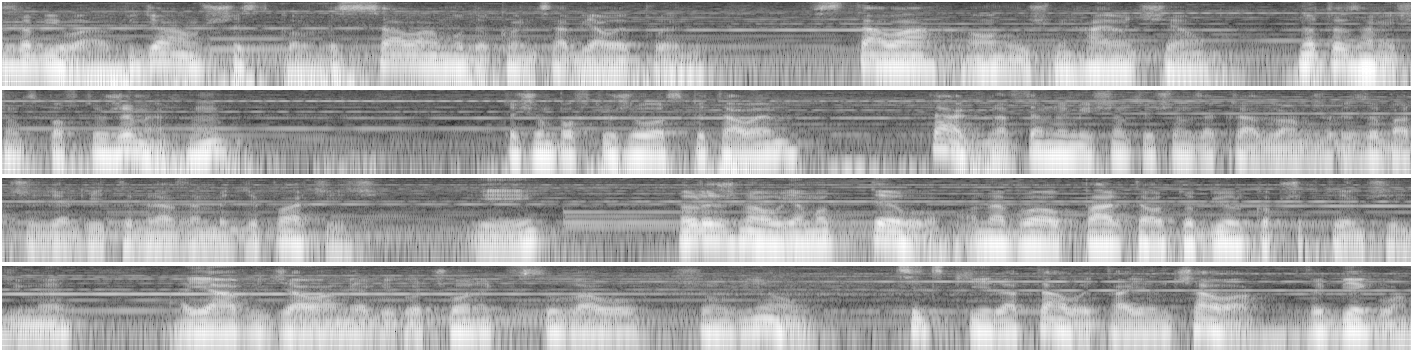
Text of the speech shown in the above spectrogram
zrobiła. Widziałam wszystko. Wyssała mu do końca biały płyn. Wstała, a on uśmiechając się, no to za miesiąc powtórzymy, hm? To się powtórzyło, spytałem. Tak, w następnym miesiącu się zakradłam, żeby zobaczyć, jak jej tym razem będzie płacić. I rżnął ją od tyłu. Ona była oparta o to biurko, przy którym siedzimy, a ja widziałam, jak jego członek wsuwał się w nią. Cycki latały, ta jęczała. Wybiegłam.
